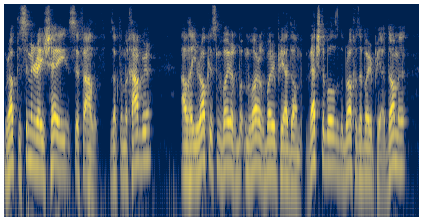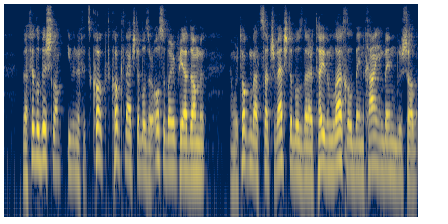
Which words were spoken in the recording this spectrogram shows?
We're up to Siman Reish Hey, Sif Aleph. Zok the Mechaber, Al Hayirokis Mevorach Boyer Priyadome. Vegetables, the brachas are Boyer Priyadome. Vafilu Bishlam, even if it's cooked, cooked vegetables are also Boyer Priyadome. And we're talking about such vegetables that are Toivim Lechel, Bein Chayim, Bein Vishalim.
